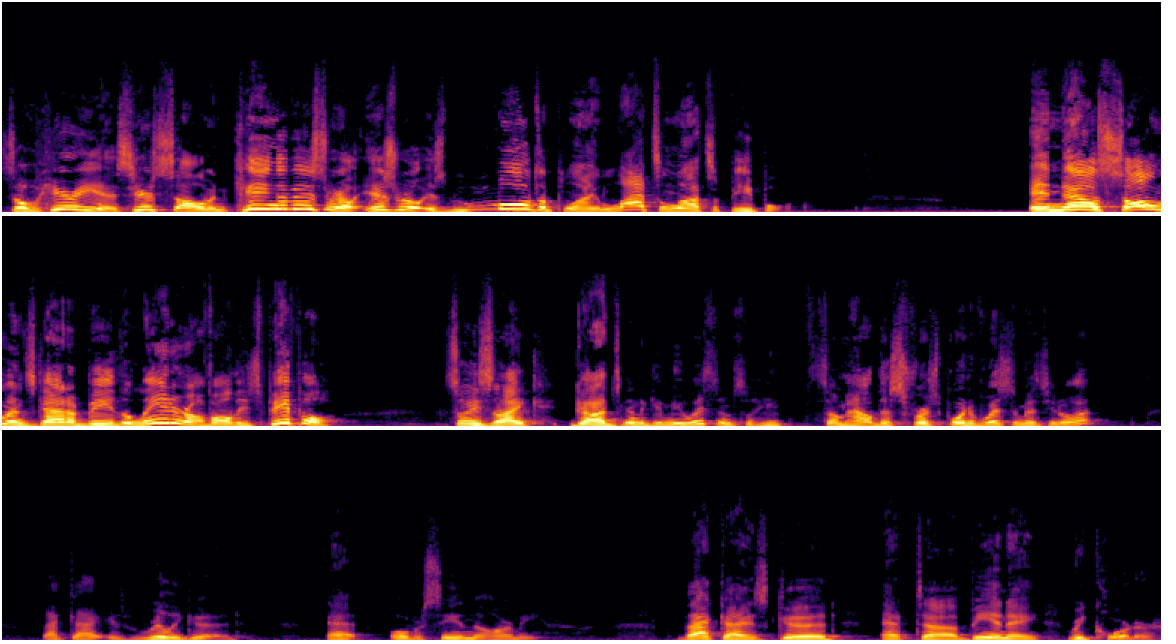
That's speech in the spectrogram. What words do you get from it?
So here he is. Here's Solomon, king of Israel. Israel is multiplying, lots and lots of people. And now Solomon's got to be the leader of all these people. So he's like, God's going to give me wisdom. So he somehow, this first point of wisdom is you know what? That guy is really good at overseeing the army. That guy is good at uh, being a recorder.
